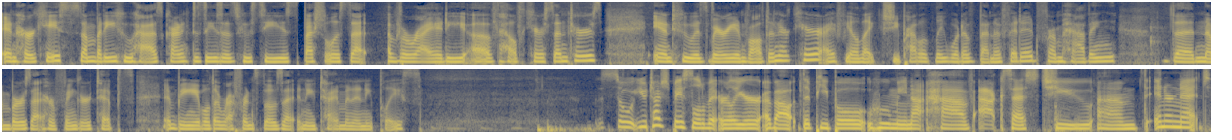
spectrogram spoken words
in her case, somebody who has chronic diseases who sees specialists at a variety of healthcare centers and who is very involved in her care, I feel like she probably would have benefited from having the numbers at her fingertips and being able to reference those at any time and any place. So you touched base a little bit earlier about the people who may not have access to um, the internet.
